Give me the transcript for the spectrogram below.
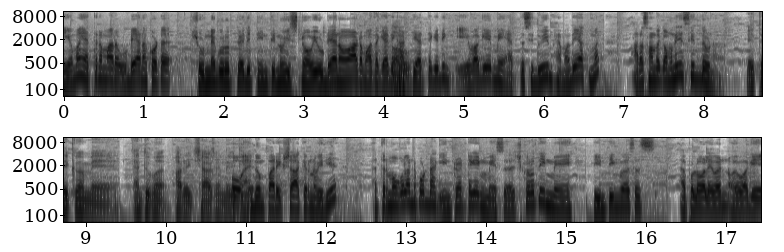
නියම ඇතන මර උඩයනකොට ශුන්න ගුරුත්වද තින්ටිනු ස්නෝව උඩයනවාට මත ගැති ඔව්. කට්ටිය ඇත්තකෙතින් ඒවගේ මේ ඇත්ත සිදුවීම් හැමදයක්ම අර සඳ ගමනය සිද්ධ වුණ. එතක මේ ඇඳුම පරීක්ෂා කරන. ඇඳුම් පරීක්ෂා කරන විදිිය ඇතර මොගලන්ට පොඩක් ඉන්ට්‍රට් එකෙන් මේ සර්ච් කරතින් මේ ටින්ටිං වර්සස් ඇපලෝ ලෙවන් ඔය වගේ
